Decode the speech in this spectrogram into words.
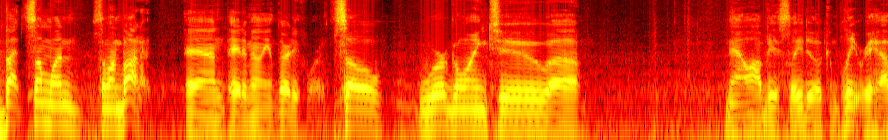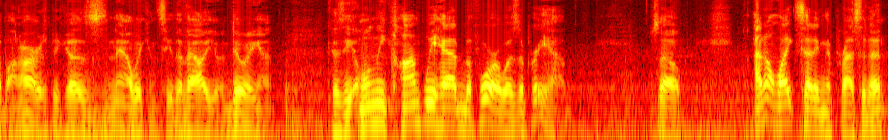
but someone someone bought it and paid a million thirty for it. So we're going to uh, now obviously do a complete rehab on ours because now we can see the value in doing it. Because the only comp we had before was a prehab. So I don't like setting the precedent.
